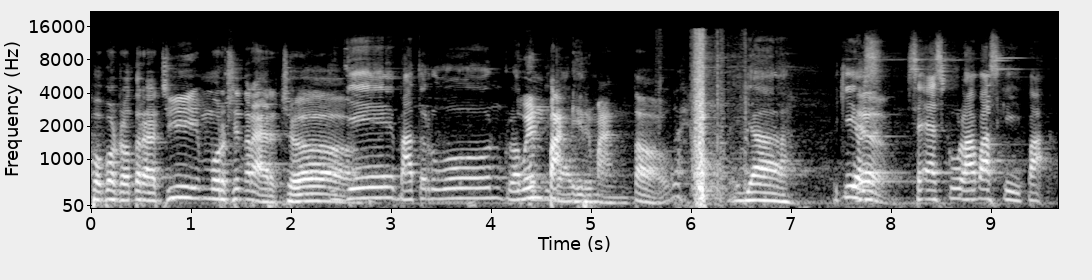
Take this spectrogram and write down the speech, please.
Bapak Dr. Haji Mursid Raharjo. nggih matur nuwun kula Kuwin Pak. Irmanto. Iya iki ya. CS ku lawas ki Pak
